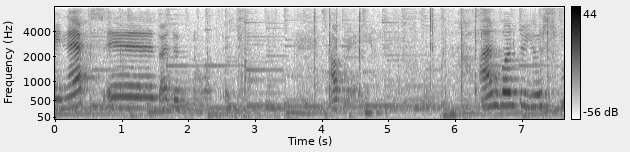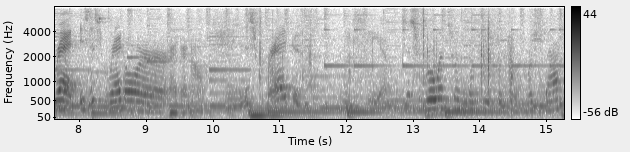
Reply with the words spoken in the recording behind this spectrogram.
Okay, next is I don't know what's it. Okay. I'm going to use red. Is this red or I don't know. Is this red? Let me see. Is this Rowan's from the people from mustache?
